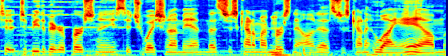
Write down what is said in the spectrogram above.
to, to be the bigger person in any situation I'm in. That's just kind of my mm. personality. That's just kind of who I am.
